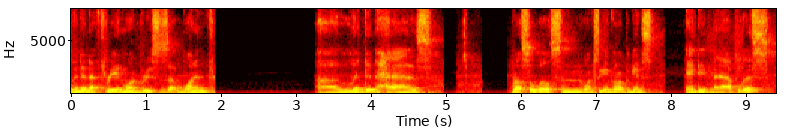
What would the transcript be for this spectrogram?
Linden at three and one, Bruce is at one and three. Uh, Linden has Russell Wilson once again going up against Indianapolis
